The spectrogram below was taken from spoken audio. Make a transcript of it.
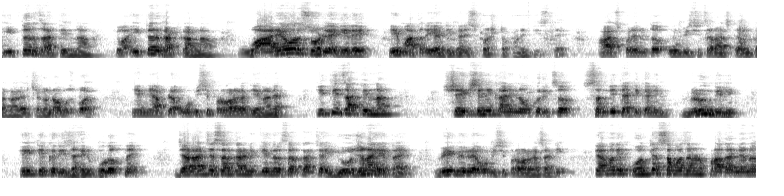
इतर जातींना किंवा इतर घटकांना वाऱ्यावर सोडले गेले हे मात्र या ठिकाणी स्पष्टपणे दिसतंय. आजपर्यंत ओबीसीचं राजकारण करणाऱ्या छगनराव भुजबळ यांनी आपल्या ओबीसी प्रवर्गात येणाऱ्या किती जातींना शैक्षणिक आणि नोकरीचं संधी त्या ठिकाणी मिळून दिली हे ते कधी जाहीर बोलत नाहीत. ज्या राज्य सरकार आणि केंद्र सरकारच्या योजना येत आहेत वेगवेगळ्या ओबीसी प्रवर्गासाठी त्यामध्ये कोणत्या समाजानं प्राधान्यानं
